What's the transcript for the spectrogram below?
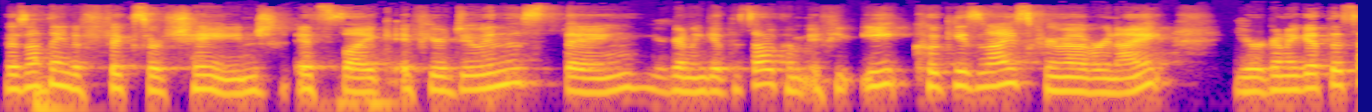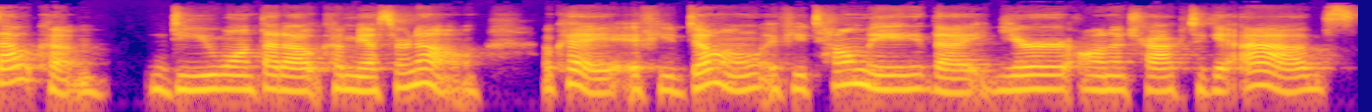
There's nothing to fix or change. It's like if you're doing this thing, you're going to get this outcome. If you eat cookies and ice cream every night, you're going to get this outcome. Do you want that outcome? Yes or no? Okay. If you don't, if you tell me that you're on a track to get abs,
